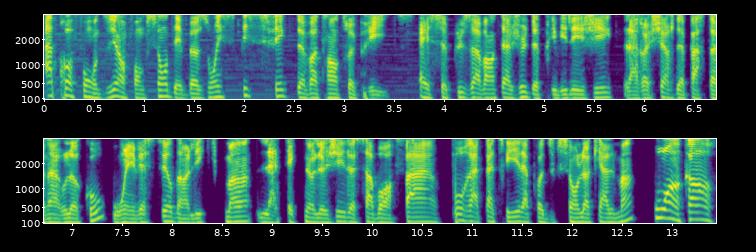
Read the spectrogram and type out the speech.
approfondie en fonction des besoins spécifiques de votre entreprise. Est-ce plus avantageux de privilégier la recherche de partenaires locaux ou investir dans l'équipement, la technologie et le savoir-faire pour rapatrier la production localement? Ou encore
